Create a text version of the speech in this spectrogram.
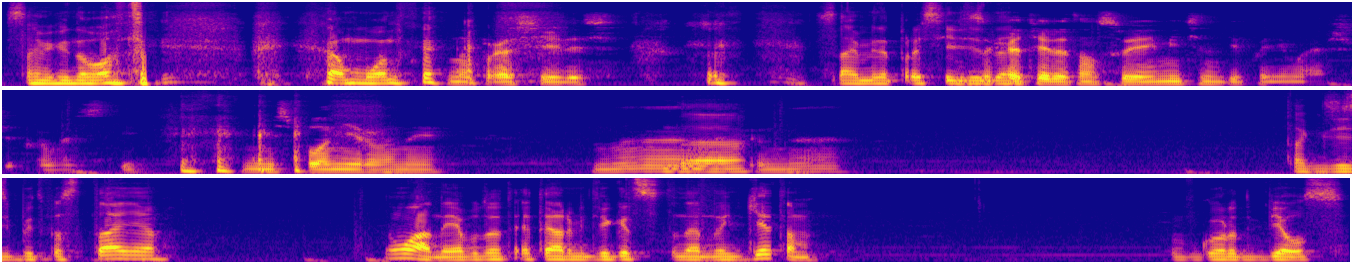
Сами виноваты. ОМОН. Напросились. Сами напросились, да. Захотели там свои митинги, понимаешь, провести. Не спланированные. На, Да. на. Так, здесь будет восстание. Ну ладно, я буду от этой армии двигаться, наверное, гетом. В город Белс.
